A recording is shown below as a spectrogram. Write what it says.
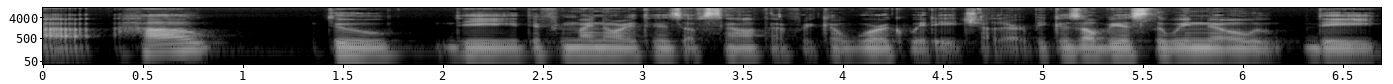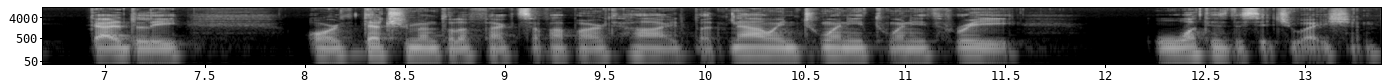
Uh, how do the different minorities of South Africa work with each other? Because obviously we know the deadly or detrimental effects of apartheid, but now in 2023, what is the situation?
